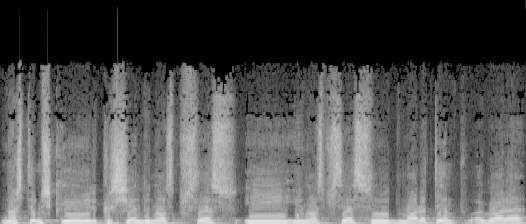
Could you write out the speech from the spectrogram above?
Nós temos que ir crescendo o nosso processo e, e o nosso processo demora tempo. Agora,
